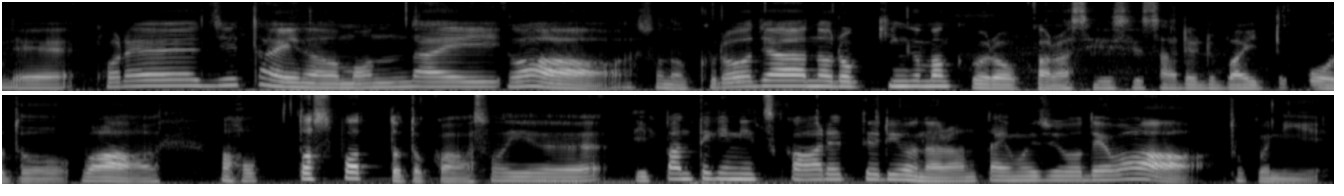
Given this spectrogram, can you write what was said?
で、これ自体の問題は、そのクロージャーのロッキングマクロから生成されるバイトコードは、まあ、ホットスポットとかそういう一般的に使われているようなランタイム上では特に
